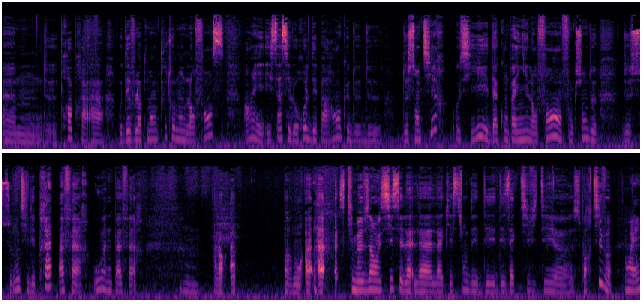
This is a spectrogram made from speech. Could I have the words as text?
de, propre au développement tout au long de l'enfance. Hein, et, ça, c'est le rôle des parents que de, de, sentir aussi et d'accompagner l'enfant en fonction de, ce dont il est prêt à faire ou à ne pas faire. Mmh. Alors, pardon, ce qui me vient aussi, c'est la, question des, activités euh, sportives, ouais.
